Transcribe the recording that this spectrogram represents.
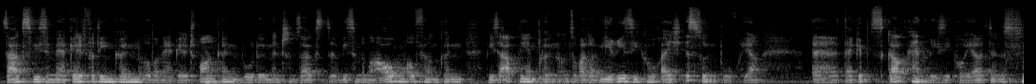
sagst, wie sie mehr Geld verdienen können oder mehr Geld sparen können, wo du Menschen sagst, wie sie mit Augen aufhören können, wie sie abnehmen können und so weiter. Wie risikoreich ist so ein Buch? Ja? Äh, da gibt es gar kein Risiko. Ja? Das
